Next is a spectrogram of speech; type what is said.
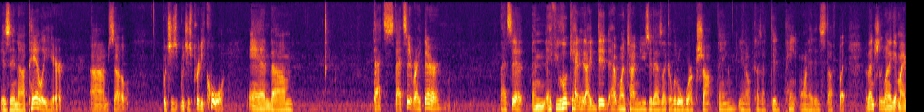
is in uh, Paley here. Um, so, which is which is pretty cool, and um, that's that's it right there. That's it. And if you look at it, I did at one time use it as like a little workshop thing, you know, because I did paint on it and stuff. But eventually, when I get my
